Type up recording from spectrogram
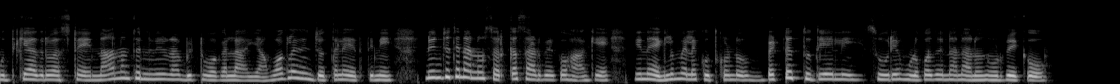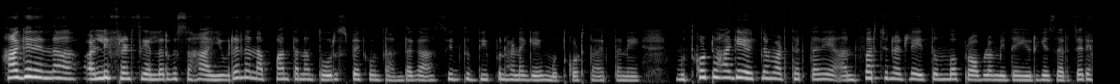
ಮುದುಕೆ ಆದರೂ ಅಷ್ಟೇ. ನಾನಂತೂ ನಿನ್ನ ಬಿಟ್ಟು ಹೋಗಲ್ಲ. ಯಾವಾಗಲೂ ನಿನ್ನ ಜೊತೆಲೇ ಇರ್ತೀನಿ. ನಿನ್ನ ಜೊತೆ ನಾನು ಸರ್ಕಸ್ ಆಡಬೇಕು ಹಾಗೆ. ನಿನ್ನ ಹೆಗ್ಲ ಮೇಲೆ ಕೂತ್ಕೊಂಡು ಬೆಟ್ಟದ ತುದಿಯಲ್ಲಿ ಸೂರ್ಯ ಮುಳುಗೋದನ್ನು ನಾನು ನೋಡಬೇಕು. ಹಾಗೆ ನನ್ನ ಹಳ್ಳಿ ಫ್ರೆಂಡ್ಸ್ ಎಲ್ಲರಿಗೂ ಸಹ ಇವರೇ ನನ್ನ ಅಪ್ಪ ಅಂತ ನಾನು ತೋರಿಸ್ಬೇಕು ಅಂತ ಅಂದಾಗ ಸಿದ್ದು ದೀಪನ ಹಣೆಗೆ ಮುತ್ಕೊಡ್ತಾ ಇರ್ತಾನೆ. ಮುತ್ಕೊಟ್ಟು ಹಾಗೆ ಯೋಚನೆ ಮಾಡ್ತಾ ಇರ್ತಾನೆ. ಅನ್ಫಾರ್ಚುನೇಟ್ಲಿ ತುಂಬ ಪ್ರಾಬ್ಲಮ್ ಇದೆ. ಇವರಿಗೆ ಸರ್ಜರಿ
